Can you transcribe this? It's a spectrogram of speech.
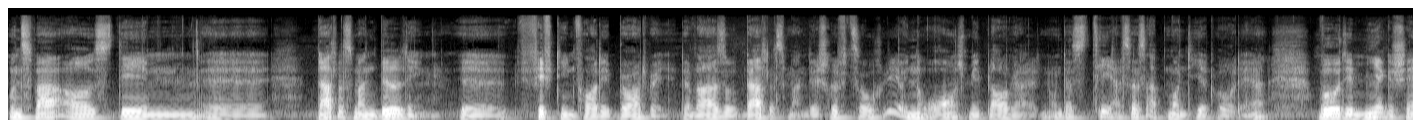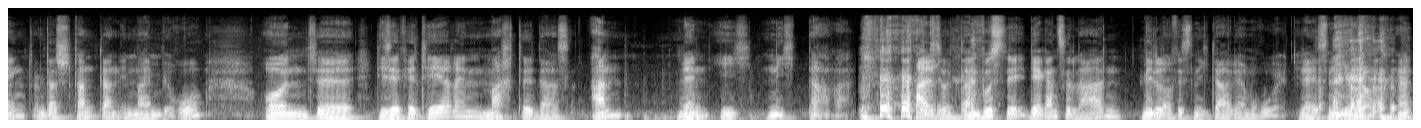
und zwar aus dem äh, Bertelsmann Building. 1540 äh, Broadway. Da war so Bertelsmann, der Schriftzug, in Orange mit Blau gehalten. Und das T, als das abmontiert wurde, ja, wurde mir geschenkt und das stand dann in meinem Büro. Und äh, die Sekretärin machte das an wenn ich nicht da war. Also dann wusste der ganze Laden, Middelhoff ist nicht da, wir haben Ruhe. Der ist in New York. Ne?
